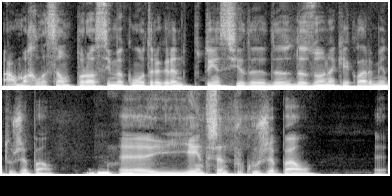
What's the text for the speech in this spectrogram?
há uma relação próxima com outra grande potência da, da, da zona, que é claramente o Japão. Eh, e é interessante porque o Japão, eh,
